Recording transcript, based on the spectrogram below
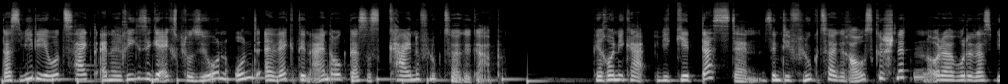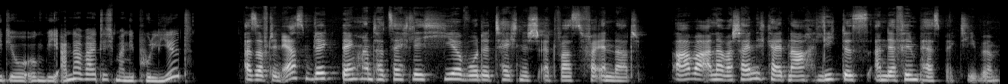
Das Video zeigt eine riesige Explosion und erweckt den Eindruck, dass es keine Flugzeuge gab. Veronika, wie geht das denn? Sind die Flugzeuge rausgeschnitten oder wurde das Video irgendwie anderweitig manipuliert? Also auf den ersten Blick denkt man tatsächlich, hier wurde technisch etwas verändert. Aber aller Wahrscheinlichkeit nach liegt es an der Filmperspektive.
